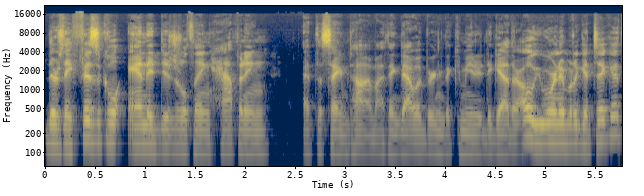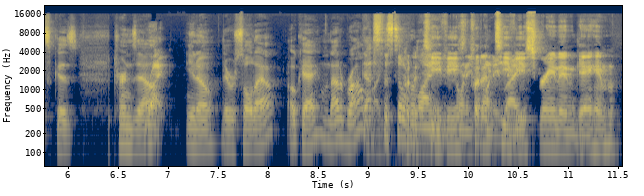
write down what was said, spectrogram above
there's a physical and a digital thing happening at the same time. I think that would bring the community together. Oh, you weren't able to get tickets because turns out, right. you know, they were sold out. Okay, well, not a problem. That's the silver lining. TV, put a TV right? screen in game.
